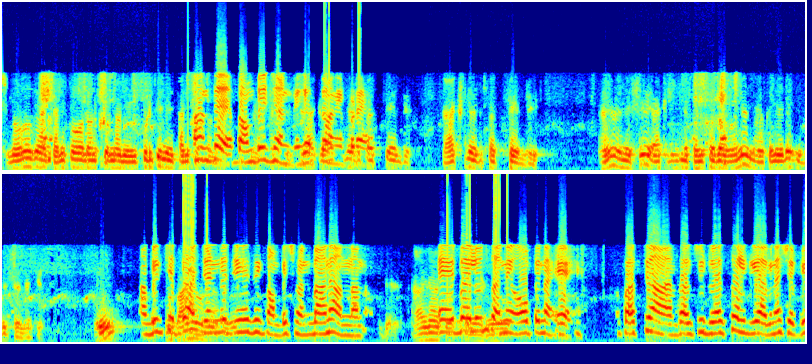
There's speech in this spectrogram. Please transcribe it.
స్లోగా చనిపోవాలనుకున్నాను ఇప్పటికీ నేను. అంతే, పంపించండి, చెప్తాను ఇప్పుడే. యాక్సిడెంట్ తప్పింది అనేసి యాక్సిడెంట్ చనిపోదామని నాకు నేనే చూపించాను నాకు ఉం? అభికి చెప్పి అర్జెంట్గా. చేసి పంపించమని బాగానే అన్నాను. ఎయిర్ బెలూన్స్ అన్ని ఓపెన్ అయ్యాయి ఫస్ట్ ఫస్ట్ డ్రెస్ వాళ్ళకి అవినాష్ చెప్పి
